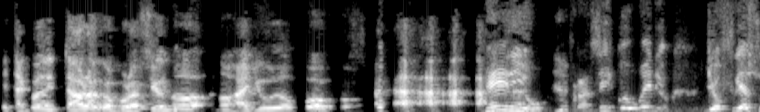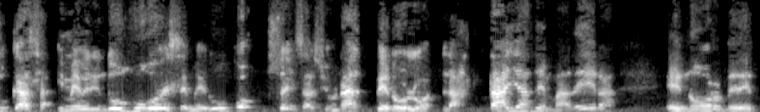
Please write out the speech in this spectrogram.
está conectado la corporación, nos, nos ayuda un poco. Genio, Francisco Eugenio. Yo fui a su casa y me brindó un jugo de semeruco sensacional, pero las tallas de madera enorme de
